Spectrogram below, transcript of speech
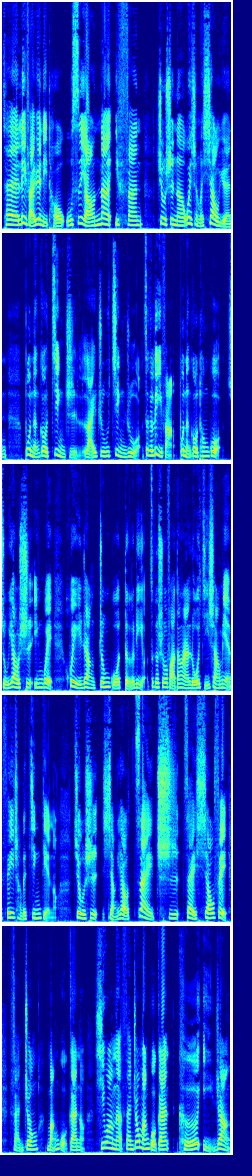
在立法院里头，吴思瑶那一番。就是呢，为什么校园不能够禁止来猪进入？这个立法不能够通过，主要是因为会让中国得利哦。这个说法当然逻辑上面非常的经典哦，就是想要再吃再消费反中芒果干哦，希望呢反中芒果干可以让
